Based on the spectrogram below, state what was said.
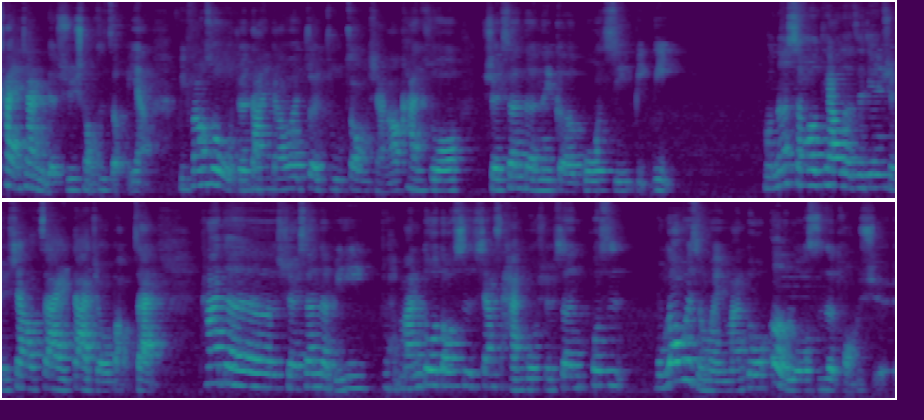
看一下你的需求是怎么样。比方说，我觉得大家应该会最注重想要看说学生的那个国籍比例。我那时候挑的这间学校在大久保站，它的学生的比例蛮多都是像是韩国学生或是不知道为什么也蛮多俄罗斯的同学，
